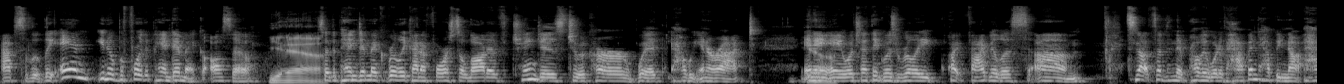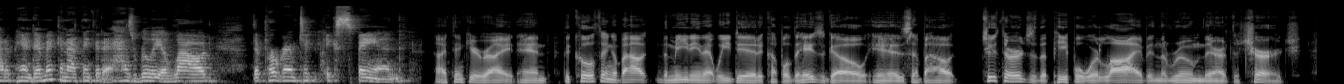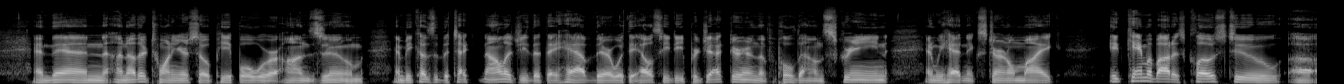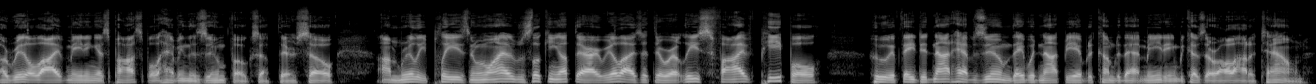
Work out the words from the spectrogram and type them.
Absolutely. And, you know, before the pandemic also. Yeah. So the pandemic really kind of forced a lot of changes to occur with how we interact in yeah. AA, which I think was really quite fabulous. Um, it's not something that probably would have happened had we not had a pandemic. And I think that it has really allowed the program to expand. I think you're right. And the cool thing about the meeting that we did a couple days ago is about two thirds of the people were live in the room there at the church. And then another 20 or so people were on Zoom. And because of the technology that they have there with the LCD projector and the pull down screen, and we had an external mic, it came about as close to uh, a real live meeting as possible, having the Zoom folks up there. So I'm really pleased. And when I was looking up there, I realized that there were at least five people who, if they did not have Zoom, they would not be able to come to that meeting because they're all out of town.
